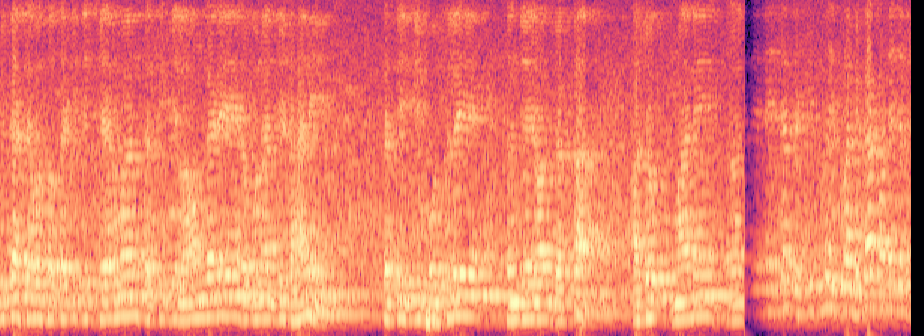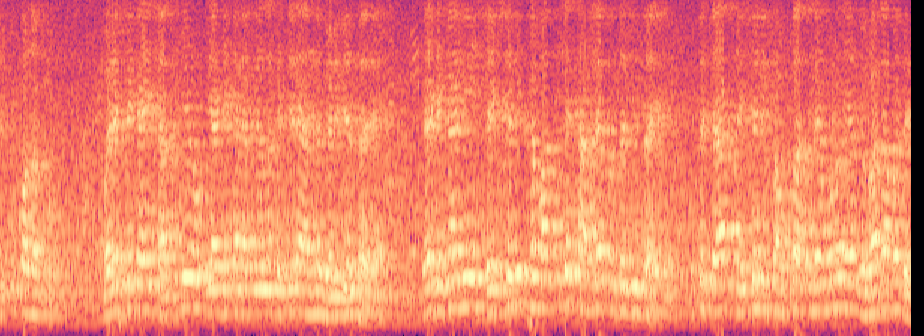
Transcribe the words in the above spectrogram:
विकास सेवा सोसायटीचे चेअरमन सतीशजी लवंगारे रघुनाथजी ढाणे सतीशजी भोसले संजयराव जगताप अशोक माने देण्याच्या दृष्टीतून इथला विकास होण्याच्या दृष्टिकोनातून बरेचसे काही शासकीय या ठिकाणी आपल्याला कचेऱ्या आणणं गरजेचं आहे. या ठिकाणी शैक्षणिक हब अतिशय चांगल्या पद्धतीचा आहे. फक्त चार शैक्षणिक संस्था असल्यामुळं या विभागामध्ये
